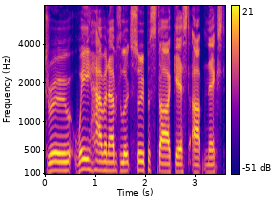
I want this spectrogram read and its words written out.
Drew, we have an absolute superstar guest up next.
